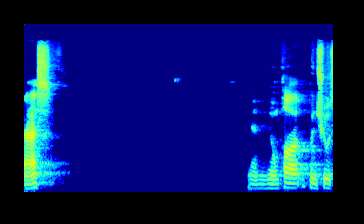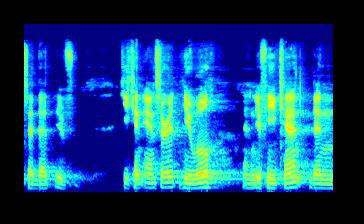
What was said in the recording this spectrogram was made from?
ask. And Luang Po Bunshu said that if he can answer it, he will. And if he can't, then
